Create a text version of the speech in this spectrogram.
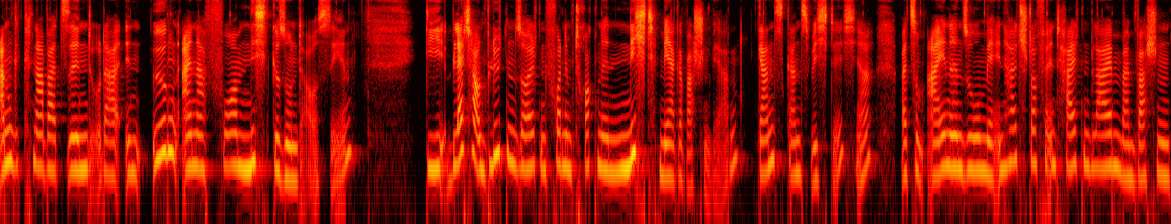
angeknabbert sind oder in irgendeiner Form nicht gesund aussehen. Die Blätter und Blüten sollten vor dem Trocknen nicht mehr gewaschen werden. Ganz, ganz wichtig, ja, weil zum einen so mehr Inhaltsstoffe enthalten bleiben. Beim Waschen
